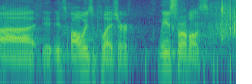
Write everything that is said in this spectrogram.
Uh, it, it's always a pleasure. Linus Torvalds.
